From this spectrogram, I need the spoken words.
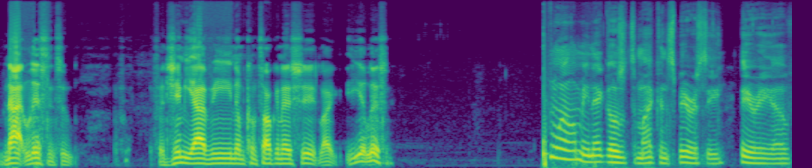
not listen to. For Jimmy Iovine, them come talking that shit, like he'll listen. Well, I mean that goes to my conspiracy theory of,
